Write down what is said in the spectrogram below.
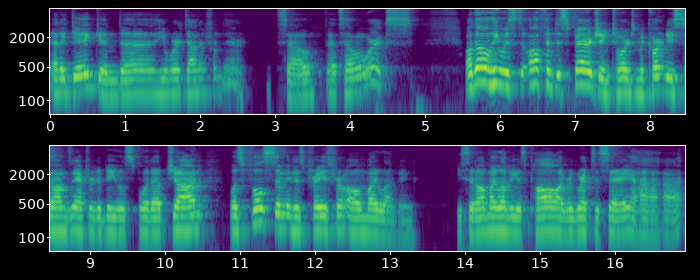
at a gig, and uh, he worked on it from there. So that's how it works. Although he was often disparaging towards McCartney's songs after the Beatles split up, John was fulsome in his praise for All My Loving. He said, All My Loving is Paul, I regret to say, ha ha ha,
